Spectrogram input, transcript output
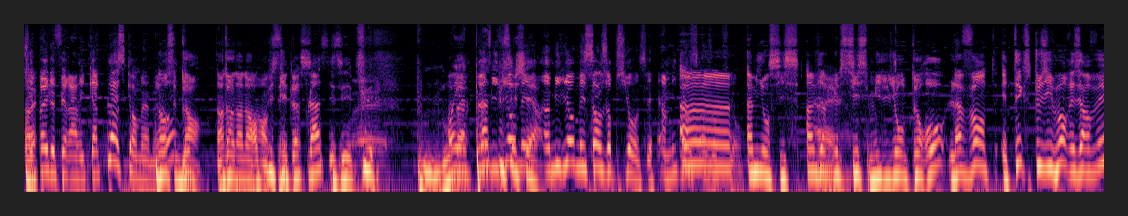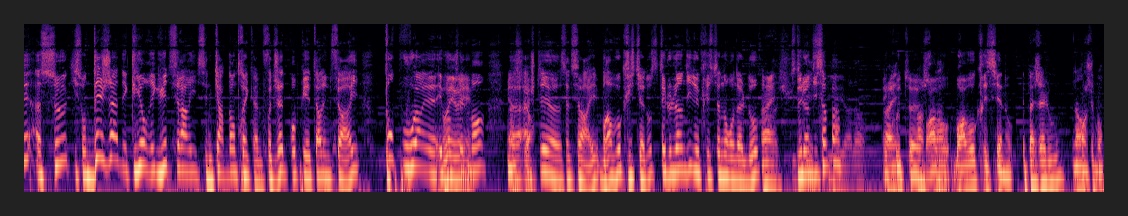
c'est Ouais. pas une Ferrari 4 places quand même. Non, c'est deux. Non, non, non, non, non. En non, plus, c'est- c'est deux places et c'est plus. Moyen Ah de ben, place, plus million, c'est cher. mais, un million, mais sans option. C'est un million sans Un, option. 1 million 6, 1,6 million d'euros. La vente est exclusivement réservée à ceux qui sont déjà des clients réguliers de Ferrari. C'est une carte d'entrée quand même. Il faut déjà être propriétaire d'une Ferrari pour pouvoir euh, éventuellement euh, acheter euh, cette Ferrari. Bravo Cristiano. C'était le lundi de Cristiano Ronaldo. Ouais. C'était lundi sympa. Écoute, euh, bravo, bravo Cristiano. C'est pas jaloux Non, c'est bon.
